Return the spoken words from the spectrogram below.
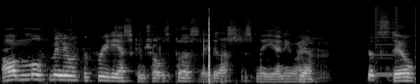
I'm more familiar with the 3DS controls personally, but that's just me anyway. Yeah. But still,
